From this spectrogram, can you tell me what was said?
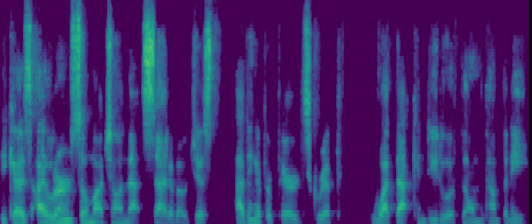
because I learned so much on that set about just having a prepared script, what that can do to a film company.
